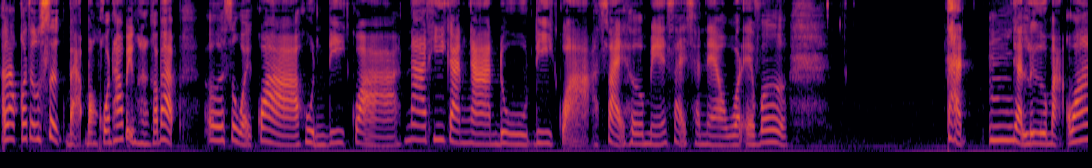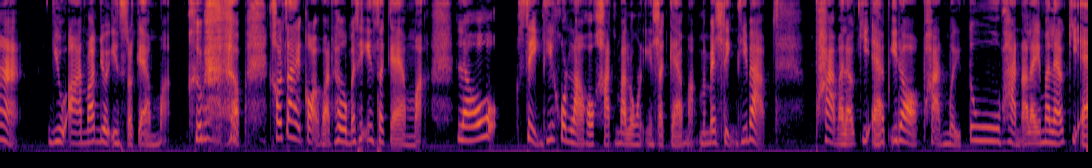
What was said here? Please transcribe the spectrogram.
แล้วเราก็จะรู้สึกแบบบางคนถ้าผู้หญิงคนนั้นก็แบบ เออสวยกว่าหุ่นดีกว่า หน้าที่การงานดูดีกว่า ใส่ Hermès ใส่ Chanel whatever แต่อย่าลืมอะว่า you are not your Instagram อะคือแบบเข้าใจก่อนว่าเธอไม่ใช่ Instagram อะแล้วสิ่งที่คนเราเขาคัดมาลงใน Instagram อะมันเป็นสิ่งที่แบบ ผ่านมาแล้วกี่แอป อีดอก ผ่าน Meitu ผ่านอะไรมาแล้วกี่แอ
